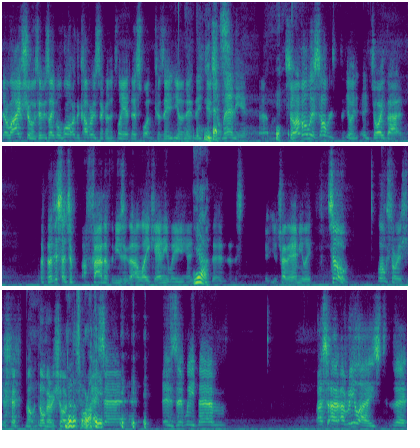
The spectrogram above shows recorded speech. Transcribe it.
their live shows it was like well what are the covers they're going to play at this one because they you know they, they do yes. so many um, so I've always always you know enjoyed that and I'm just such a, a fan of the music that I like anyway and, yeah and, and you're trying to emulate so, long story, not not very short. No, that's all right. Is, uh, is that we um, I, I realised that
